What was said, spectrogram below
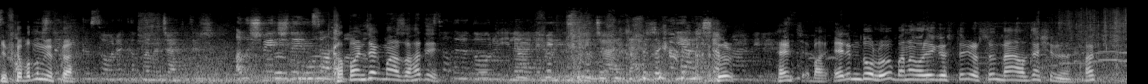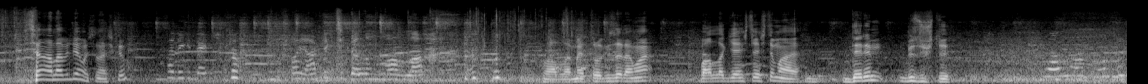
Yufka buldun mu 15 yufka? sonra kapanacaktır. Alışverişlerinizi Kapanacak mağaza hadi. Dur. Hem, bak elim dolu bana orayı gösteriyorsun ben alacağım şimdi. Bak. Sen alabiliyor musun aşkım? Hadi gidelim. Ay artık çıkalım valla. Vallahi metro güzel ama vallahi gençleştim ha. Derim büzüştü. Valla donduk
